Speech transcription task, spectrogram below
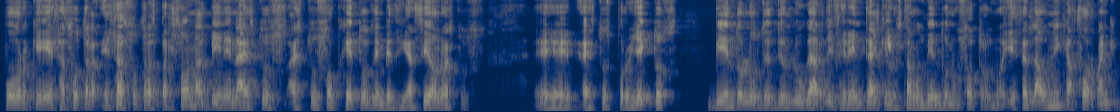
Porque esas, otras personas vienen a estos, objetos de investigación o a estos, eh, estos proyectos viéndolos desde un lugar diferente al que lo estamos viendo nosotros, ¿no? Y esa es la única forma en que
